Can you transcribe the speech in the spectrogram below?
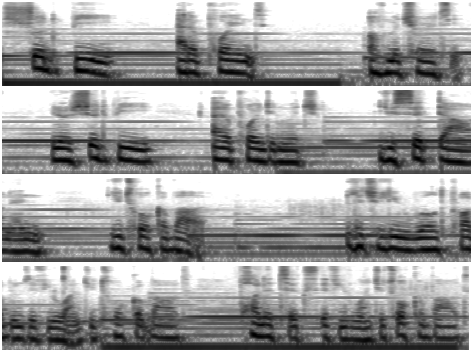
should be at a point of maturity. You know, should be at a point in which you sit down and you talk about literally world problems if you want. You talk about politics if you want. You talk about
